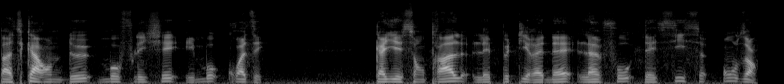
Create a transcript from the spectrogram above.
passe 42, mots fléchés et mots croisés. Cahier central, les petits rennais, l'info des 6-11 ans.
